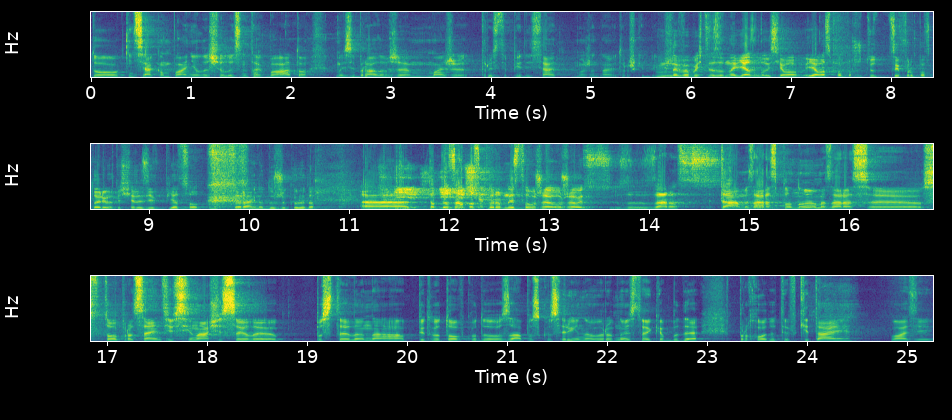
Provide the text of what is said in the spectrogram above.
до кінця кампанії лишилось не так багато. Ми зібрали вже майже 350, може навіть трошки більше. Не вибачте за нав'язливість, я, я вас попрошу цю цифру повторювати ще разів 500, тому що це реально дуже круто. Е, І- тобто і- і запуск ще- виробництва вже, вже ось з- зараз. Так, ми зараз плануємо зараз е, 100% всі наші сили. Пустили на підготовку до запуску серійного виробництва, яке буде проходити в Китаї в Азії.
